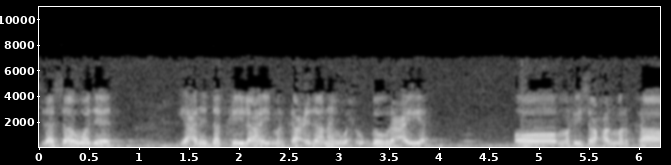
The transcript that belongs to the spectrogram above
sidaas aawadeed yacni dadka ilaahay markaa cid aan ahayn wax u gowracaya oo markaysa waxaa markaa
